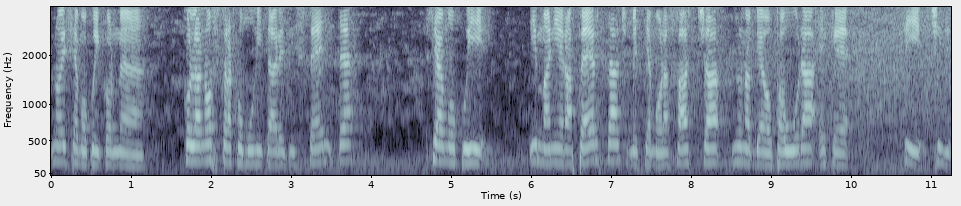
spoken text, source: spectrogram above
Noi siamo qui con, eh, con la nostra comunità resistente, siamo qui in maniera aperta, ci mettiamo la faccia, non abbiamo paura e che si, ci,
